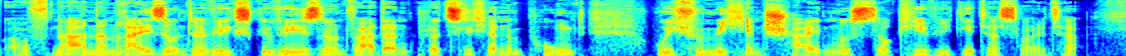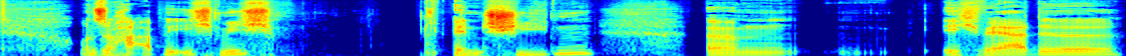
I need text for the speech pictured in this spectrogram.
auf einer anderen Reise unterwegs gewesen und war dann plötzlich an einem Punkt, wo ich für mich entscheiden musste, okay, wie geht das weiter? Und so habe ich mich entschieden, ähm, ich werde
